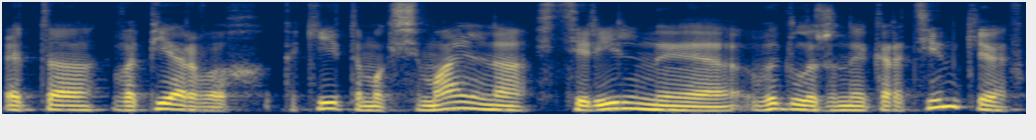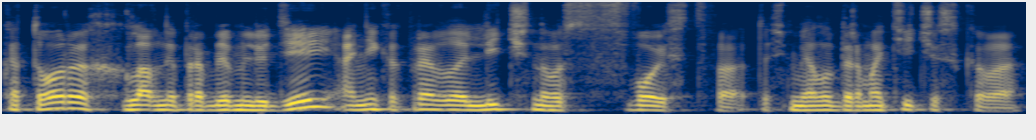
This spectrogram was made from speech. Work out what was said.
Это, во-первых, какие-то максимально стерильные, выглаженные картинки, в которых главные проблемы людей, они, как правило, личного свойства, то есть мелодраматического.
